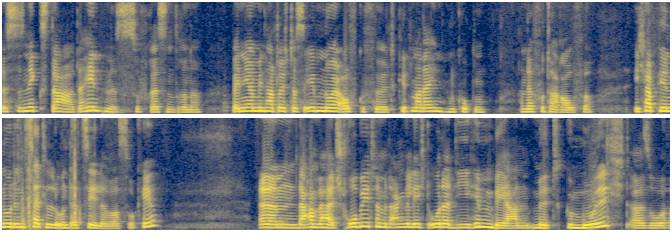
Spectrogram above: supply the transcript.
Es ist nichts da. Da hinten ist es zu fressen drin. Benjamin hat euch das eben neu aufgefüllt. Geht mal da hinten gucken, an der Futterraufe. Ich habe hier nur den Zettel und erzähle was, okay? Ähm, da haben wir halt Strohbeete mit angelegt oder die Himbeeren mit gemulcht. Also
